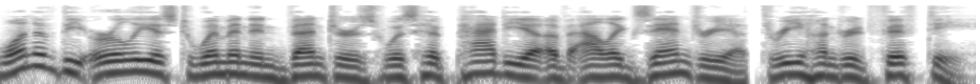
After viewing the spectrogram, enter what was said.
One of the earliest women inventors was Hypatia of Alexandria 350.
